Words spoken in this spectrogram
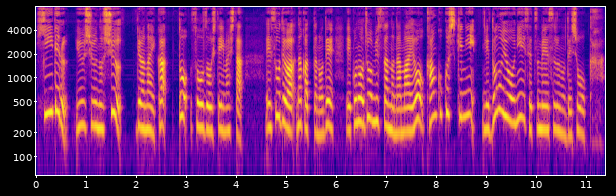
秀でる優秀の種ではないかと想像していました。えー、そうではなかったので、えー、このジョー・ミスさんの名前を韓国式に、えどのように説明するのでしょうか。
